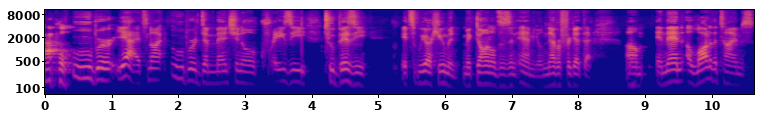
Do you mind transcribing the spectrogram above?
Apple. Uber. Yeah, it's not uber dimensional, crazy, too busy. It's we are human. McDonald's is an M. You'll never forget that. Um, and then a lot of the times,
